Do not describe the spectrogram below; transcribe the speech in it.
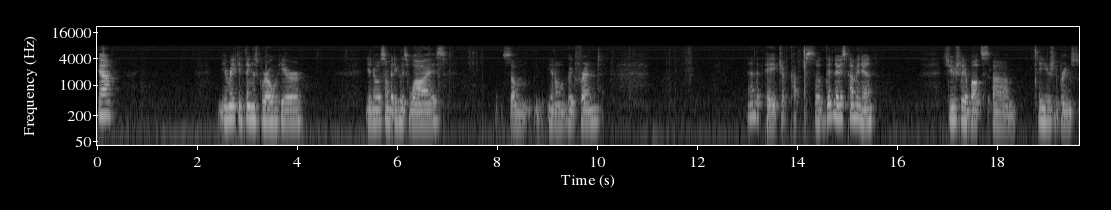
yeah, you're making things grow here. You know somebody who's wise, some, you know, good friend. And the Page of Cups. So good news coming in. It's usually about, um, he usually brings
